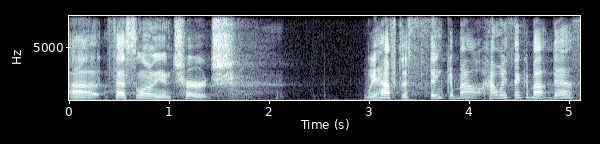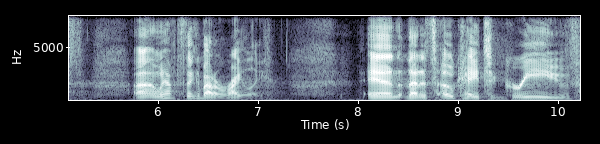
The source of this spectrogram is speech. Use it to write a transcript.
uh, Thessalonian church, we have to think about how we think about death, uh, and we have to think about it rightly. And that it's okay to grieve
